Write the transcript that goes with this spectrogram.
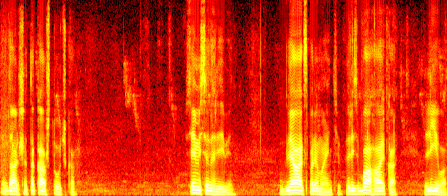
Далі така штучка. 70 гривень для експериментів. Різьба, гайка, ліва.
